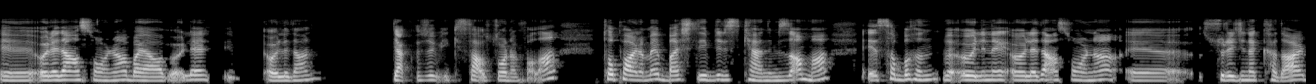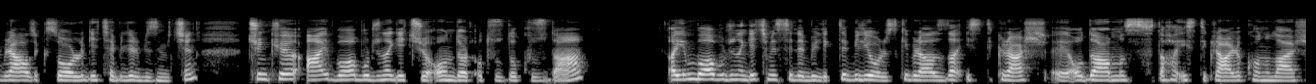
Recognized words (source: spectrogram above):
e, öğleden sonra bayağı böyle öğleden yaklaşık 2 saat sonra falan toparlamaya başlayabiliriz kendimizi ama e, sabahın ve öğlene öğleden sonra e, sürecine kadar birazcık zorlu geçebilir bizim için. Çünkü Ay Boğa burcuna geçiyor 14.39'da. Ayın Boğa burcuna geçmesiyle birlikte biliyoruz ki biraz da istikrar e, odağımız, daha istikrarlı konular,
